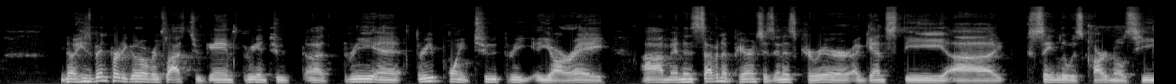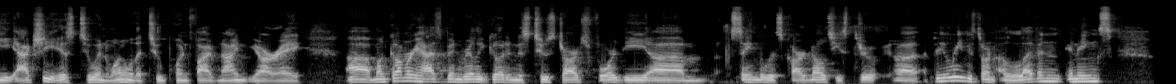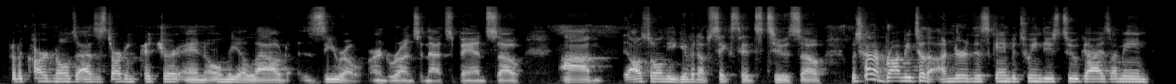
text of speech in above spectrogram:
you know, he's been pretty good over his last two games, three and two, uh, three and three point two three ERA, um, and in seven appearances in his career against the uh, St. Louis Cardinals, he actually is two and one with a two point five nine ERA. Uh, Montgomery has been really good in his two starts for the um, St. Louis Cardinals. He's through, uh, I believe he's thrown 11 innings for the Cardinals as a starting pitcher and only allowed zero earned runs in that span. So, um, also only given up six hits too. So, which kind of brought me to the under in this game between these two guys. I mean,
